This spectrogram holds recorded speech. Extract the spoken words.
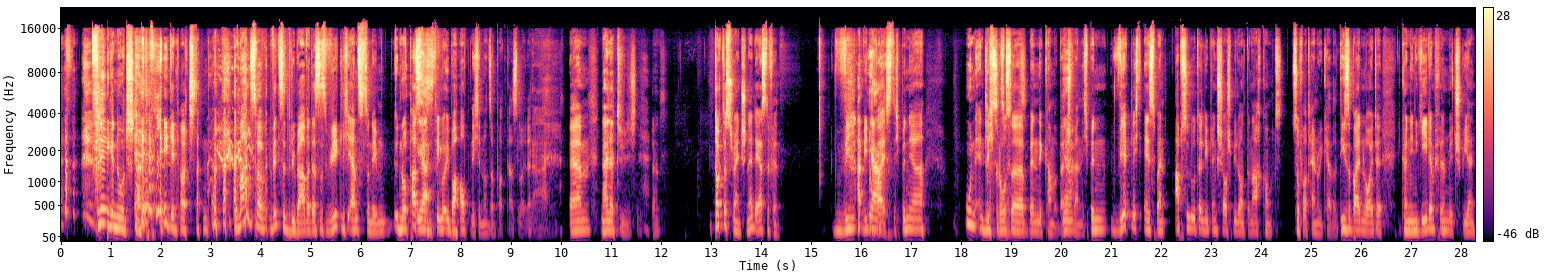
Pflegenotstand. Pflegenotstand. Wir machen zwar Witze drüber, aber das ist wirklich ernst zu nehmen. Nur passt Ja. dieses Thema überhaupt nicht in unserem Podcast, Leute. Ähm, Nein, natürlich nicht. Doctor Strange, ne? Der erste Film. Wie, wie du ja. weißt, ich bin ja unendlich großer. Benedict Cumberbatch-Fan. Ja. Ich bin wirklich, er ist mein absoluter Lieblingsschauspieler und danach kommt sofort Henry Cavill. Diese beiden Leute, die können in jedem Film mitspielen.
